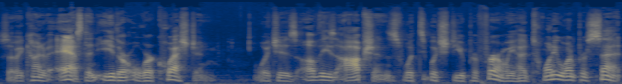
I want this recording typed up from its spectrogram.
So we kind of asked an either or question, which is of these options, which, which do you prefer? And we had 21%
